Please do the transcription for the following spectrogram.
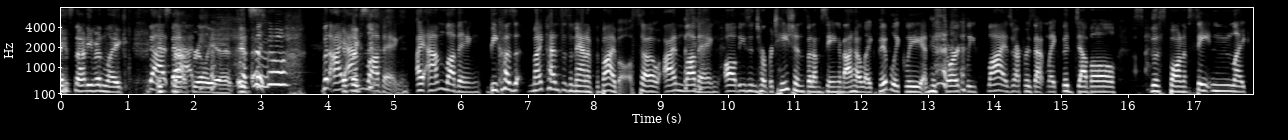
It's not even like That it's bad. not brilliant. It's But I am like- loving. I am loving because Mike Pence is a man of the Bible. So I'm loving all these interpretations that I'm seeing about how, like, biblically and historically, flies represent like the devil, the spawn of Satan. Like,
